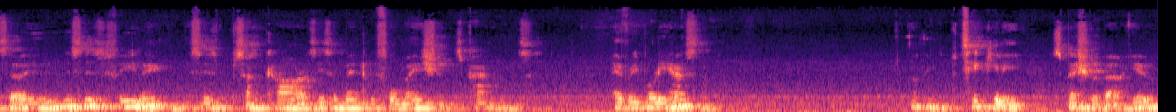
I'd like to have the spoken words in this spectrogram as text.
so this is feeling, this is sankharas, these are mental formations, patterns. Everybody has them nothing particularly special about you.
